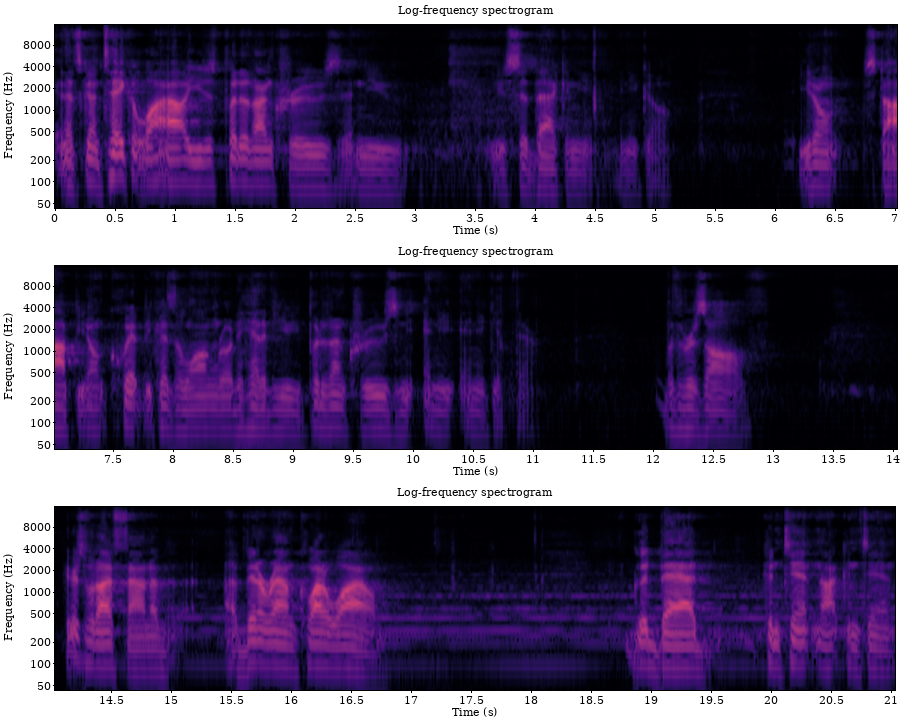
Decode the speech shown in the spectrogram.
and it's going to take a while, you just put it on cruise and you, you sit back and you, and you go. You don't stop, you don't quit because of the long road ahead of you. You put it on cruise and, and, you, and you get there with resolve. Here's what I've found I've, I've been around quite a while good, bad, content, not content,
